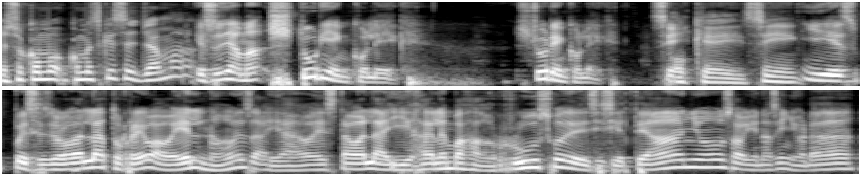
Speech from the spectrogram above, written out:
¿Eso cómo, cómo es que se llama? Eso se llama Studienkolleg. Studienkolleg, sí. Ok, sí. Y es, pues eso era la Torre de Babel, ¿no? Es, allá estaba la hija del embajador ruso de 17 años, había una señora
